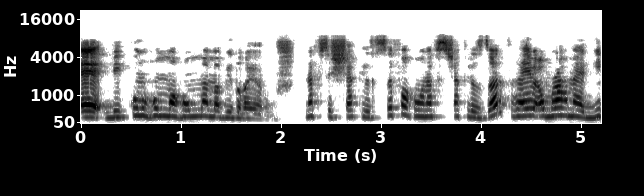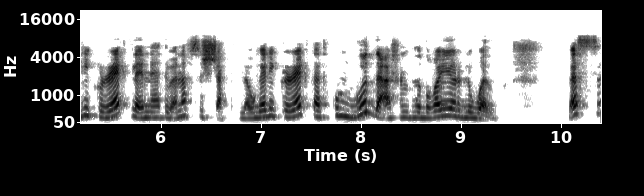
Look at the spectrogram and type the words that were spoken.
آه بيكونوا هم هم ما بيتغيروش. نفس الشكل الصفة هو نفس شكل الظرف فهي عمرها ما هتجيلي correct لأن هتبقى نفس الشكل. لو جالي correct هتكون good عشان بتتغير ل well. بس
